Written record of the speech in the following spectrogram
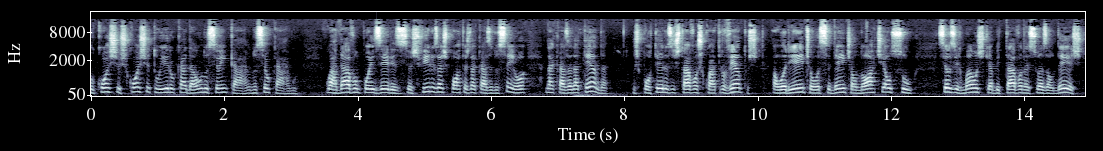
os constituíram cada um no seu, encargo, no seu cargo. Guardavam, pois, eles e seus filhos as portas da casa do Senhor, na casa da tenda. Os porteiros estavam aos quatro ventos, ao oriente, ao ocidente, ao norte e ao sul. Seus irmãos, que habitavam nas suas aldeias,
